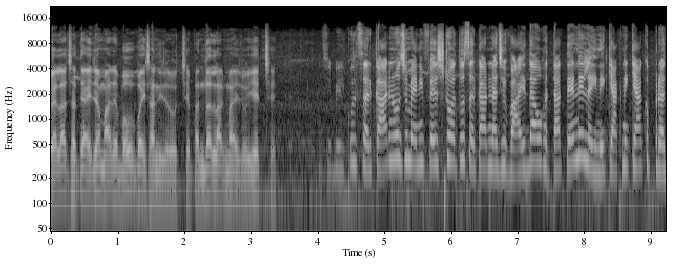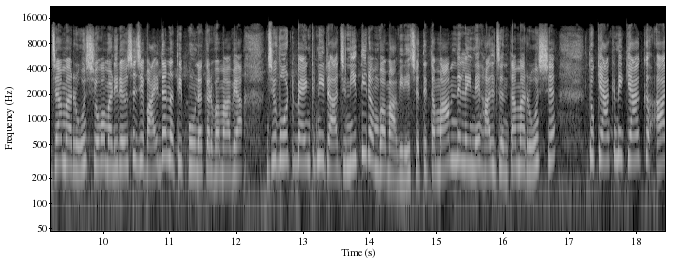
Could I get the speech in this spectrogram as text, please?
વહેલા છતાં આવી જાય મારે બહુ પૈસાની જરૂર છે. પંદર લાખ મારે જોઈએ જ છે. જી, બિલકુલ. સરકારનો જે મેનિફેસ્ટો હતો, સરકારના જે વાયદાઓ હતા, તેને લઈને ક્યાંક ને ક્યાંક પ્રજામાં રોષ જોવા મળી રહ્યો છે. જે વાયદા નથી પૂર્ણ કરવામાં આવ્યા, જે વોટ બેંકની રાજનીતિ રમવામાં આવી રહી છે, તે તમામને લઈને હાલ જનતામાં રોષ છે. તો ક્યાંક ને ક્યાંક આ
